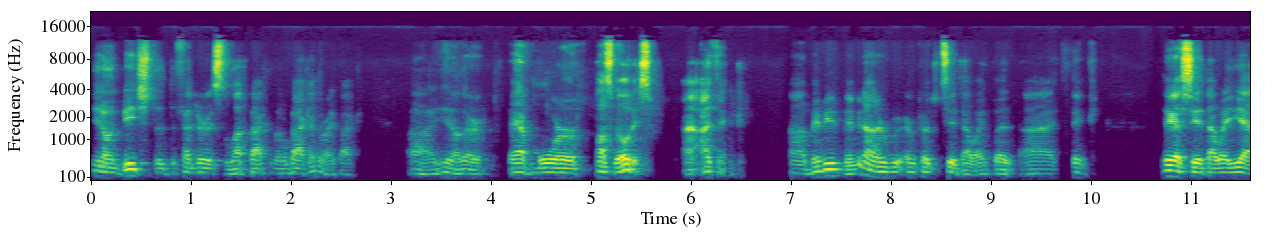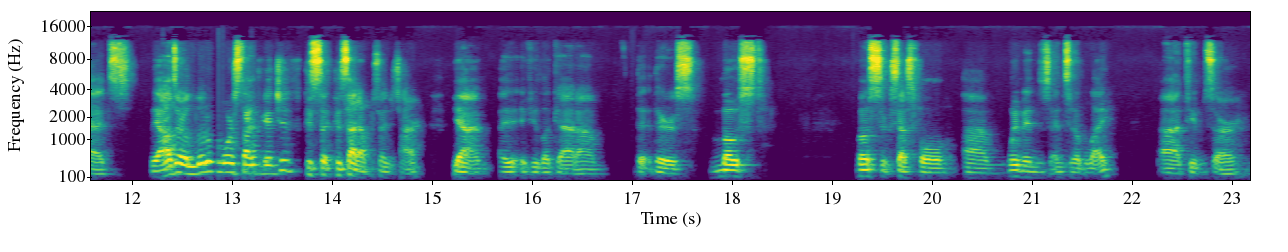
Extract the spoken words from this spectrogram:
You know, in beach, the defender is the left back, the middle back, and the right back. Uh, you know, they're they have more possibilities. I, I think. Uh, maybe maybe not every, every, coach would see it that way, but I think I think I see it that way. Yeah, it's the odds are a little more stacked against you because because that percentage is higher. Yeah, if you look at um, th- there's most most successful um, women's NCAA uh, teams are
